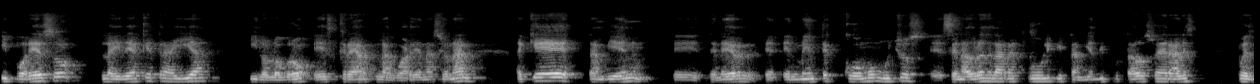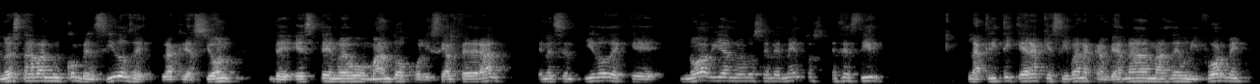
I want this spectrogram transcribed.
y por eso la idea que traía y lo logró es crear la Guardia Nacional. Hay que también eh, tener en mente cómo muchos eh, senadores de la República y también diputados federales, pues no estaban muy convencidos de la creación de este nuevo mando policial federal, en el sentido de que no había nuevos elementos, es decir, la crítica era que se iban a cambiar nada más de uniforme,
